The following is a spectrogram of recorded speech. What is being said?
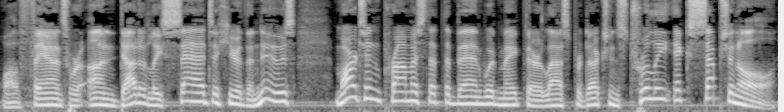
while fans were undoubtedly sad to hear the news, Martin promised that the band would make their last productions truly exceptional.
